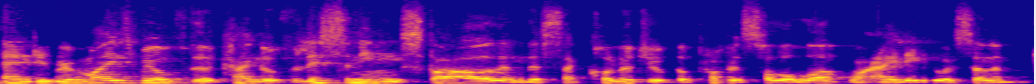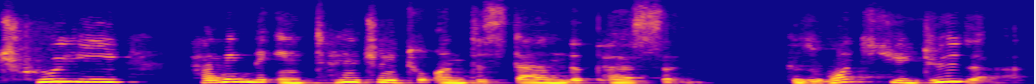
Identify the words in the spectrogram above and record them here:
And it reminds me of the kind of listening style and the psychology of the Prophet Sallallahu Alaihi Wasallam. Truly having the intention to understand the person. Because once you do that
